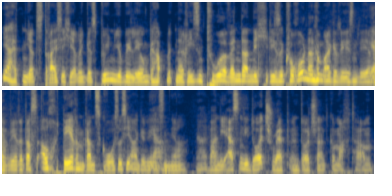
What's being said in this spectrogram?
Ja, hätten jetzt 30-jähriges Bühnenjubiläum gehabt mit einer Riesentour. Wenn da nicht diese Corona-Nummer gewesen wäre, ja. wäre das auch deren ganz großes Jahr gewesen, ja. Ja, ja waren die ersten, die Deutschrap in Deutschland gemacht haben.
